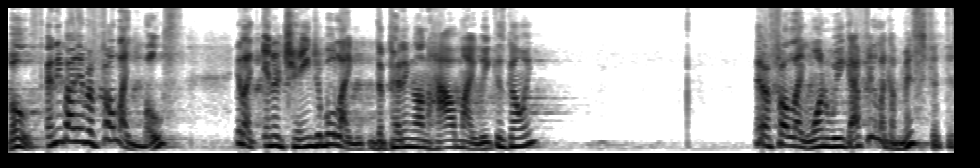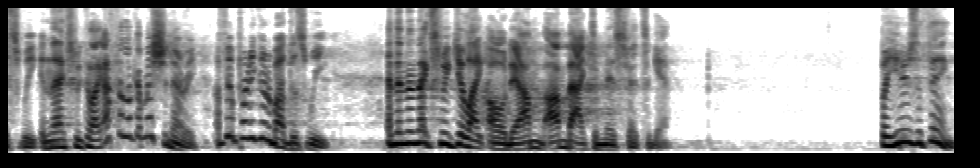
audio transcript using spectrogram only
both. Anybody ever felt like both? You're like interchangeable, like depending on how my week is going. Ever felt like one week, I feel like a misfit this week. And the next week, like, I feel like a missionary. I feel pretty good about this week. And then the next week, you're like, oh, I'm, I'm back to misfits again. But here's the thing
